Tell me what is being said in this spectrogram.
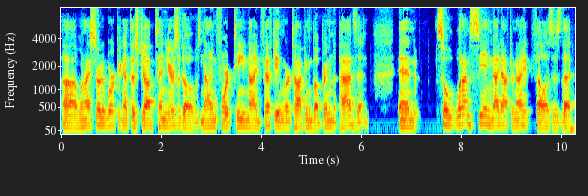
Uh, when I started working at this job 10 years ago, it was 914, 950, and we were talking about bringing the pads in. And so, what I'm seeing night after night, fellas, is that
